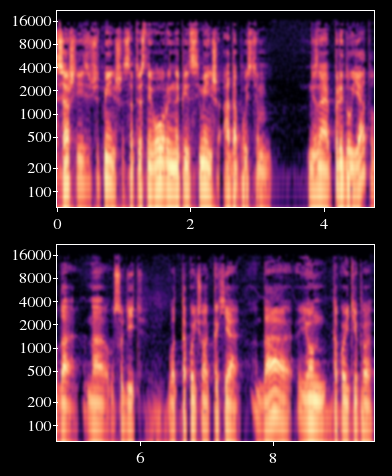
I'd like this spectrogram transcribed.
Саша ездит чуть меньше, соответственно, его уровень напитости меньше. А, допустим, не знаю, приду я туда на судить, вот такой человек, как я, да, и он такой, типа,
